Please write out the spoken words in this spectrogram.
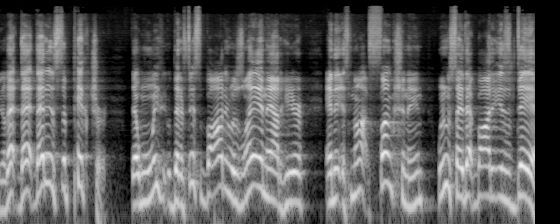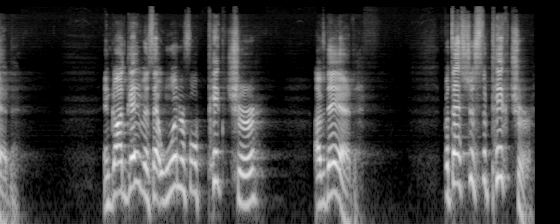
You know, that, that, that is the picture. That when we that if this body was laying out here and it's not functioning, we would say that body is dead. And God gave us that wonderful picture of dead. But that's just the picture.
